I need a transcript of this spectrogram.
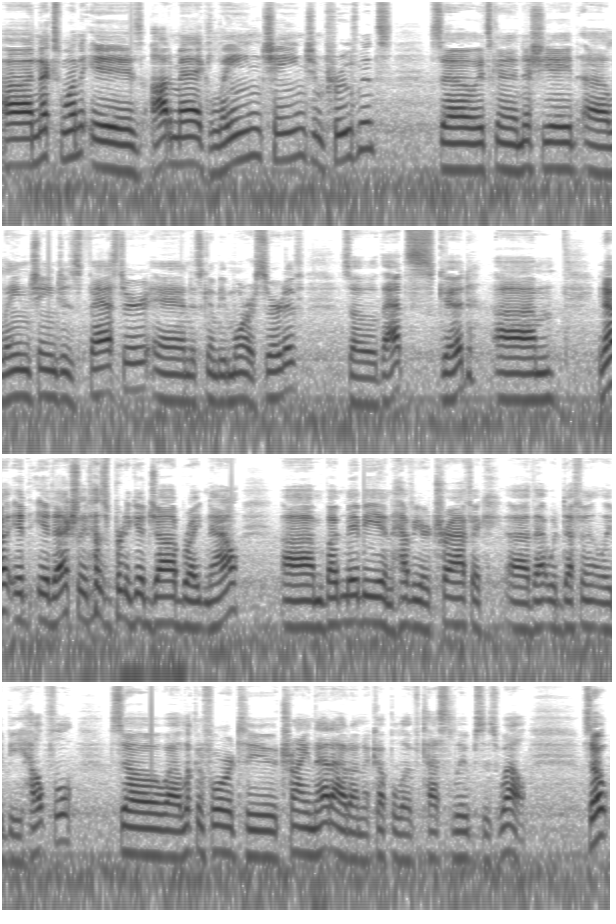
Uh, next one is automatic lane change improvements. So it's going to initiate uh, lane changes faster and it's going to be more assertive. So that's good. Um, you know, it, it actually does a pretty good job right now, um, but maybe in heavier traffic, uh, that would definitely be helpful. So uh, looking forward to trying that out on a couple of test loops as well. So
